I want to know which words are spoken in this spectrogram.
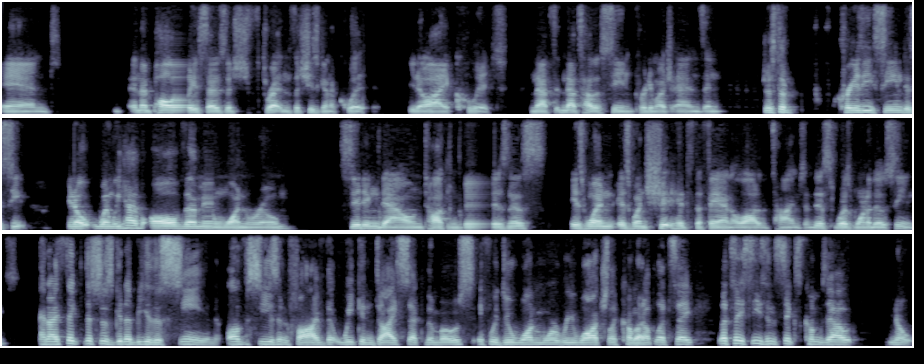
and and then Polly says that she threatens that she's gonna quit. You know, I quit, and that's and that's how the scene pretty much ends. And just a crazy scene to see. You know, when we have all of them in one room, sitting down talking business, is when is when shit hits the fan a lot of the times. And this was one of those scenes. And I think this is going to be the scene of season five that we can dissect the most if we do one more rewatch, like coming Right. up. Let's say, let's say season six comes out, you know,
